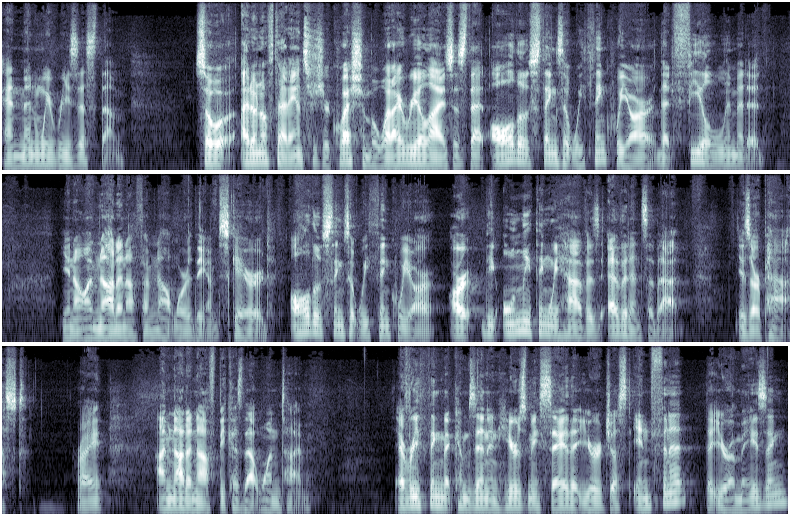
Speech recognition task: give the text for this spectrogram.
and then we resist them. So, I don't know if that answers your question, but what I realize is that all those things that we think we are that feel limited, you know, I'm not enough, I'm not worthy, I'm scared, all those things that we think we are, are the only thing we have as evidence of that is our past, right? I'm not enough because that one time. Everything that comes in and hears me say that you're just infinite, that you're amazing,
